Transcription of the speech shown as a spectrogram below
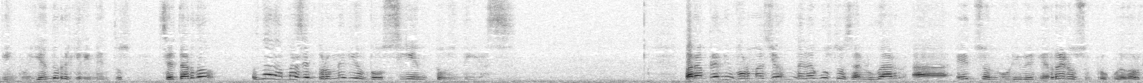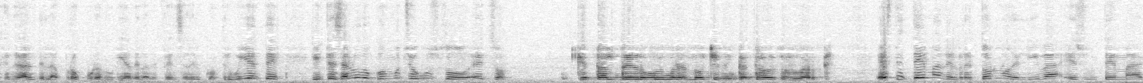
incluyendo requerimientos, se tardó pues nada más en promedio 200 días. Para ampliar la información, me da gusto saludar a Edson Uribe Guerrero, su procurador general de la Procuraduría de la Defensa del Contribuyente, y te saludo con mucho gusto, Edson. ¿Qué tal, Pedro? Muy buenas noches, encantado de saludarte. Este tema del retorno del IVA es un tema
